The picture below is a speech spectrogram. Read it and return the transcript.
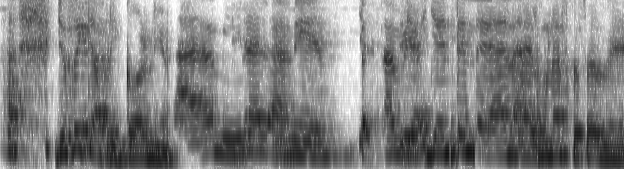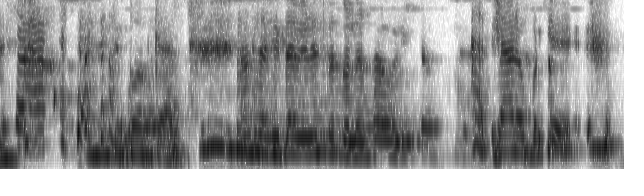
Yo soy Capricornio. Ah, mírala. También. Ya, ya, entenderán algunas cosas de este podcast. Vamos a también nuestro color favorito. Ah, claro, porque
